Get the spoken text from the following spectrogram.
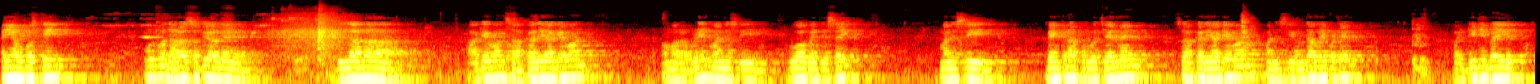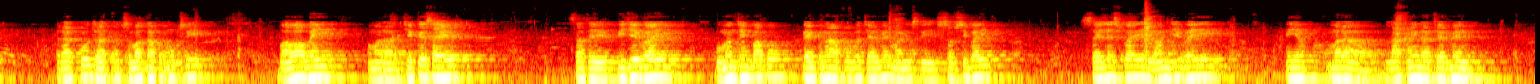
અહીંયા ઉપસ્થિત પૂર્વ ધારાસભ્ય અને જિલ્લાના આગેવાન, સહકારી આગેવાન, અમારા વડીલ માન્ય શ્રી ગુવાભાઈ દેસાઈ, માન્ય શ્રી બેંકના પૂર્વ ચેરમેન, સહકારી આગેવાન, માન્ય શ્રી અમદાભાઈ પટેલ ભાઈ ડીડીભાઈ રાજપૂત રાજપૂત સમાજના પ્રમુખ શ્રી, બાવાભાઈ, અમારા જેકે સાહેબ, સાથે વિજયભાઈ ગુમનસિંહ બાપુ, બેંકના પૂર્વ ચેરમેન માન્ય શ્રી સરસીભાઈ શૈલેષભાઈ રામજીભાઈ, અહીંયા મારા લાખણીના ચેરમેન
